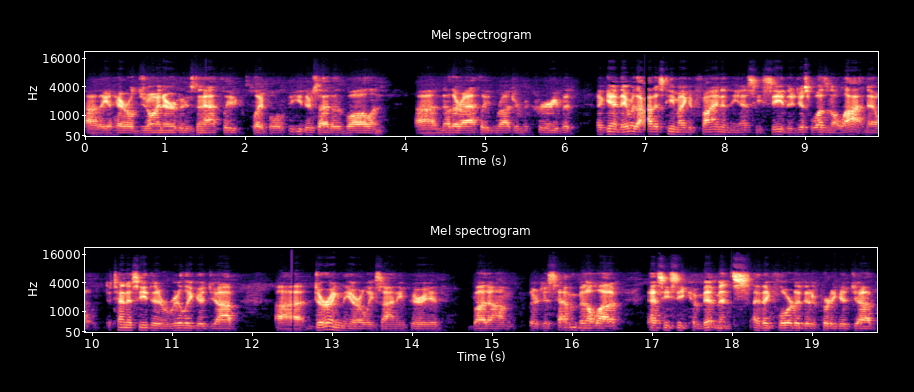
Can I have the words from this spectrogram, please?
Uh, they got Harold Joyner, who's an athlete who can play both either side of the ball, and uh, another athlete, in Roger McCreary. But again, they were the hottest team I could find in the SEC. There just wasn't a lot. Now, Tennessee did a really good job uh, during the early signing period, but um, there just haven't been a lot of SEC commitments. I think Florida did a pretty good job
